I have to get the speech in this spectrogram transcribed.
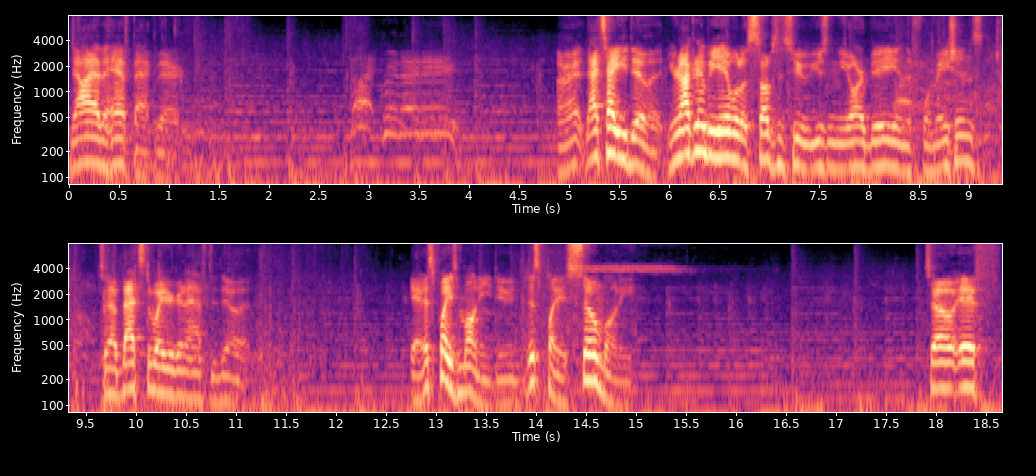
now I have a halfback there. All right, that's how you do it. You're not going to be able to substitute using the RB and the formations, so that's the way you're going to have to do it. Yeah, this plays money, dude. This play is so money. So if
